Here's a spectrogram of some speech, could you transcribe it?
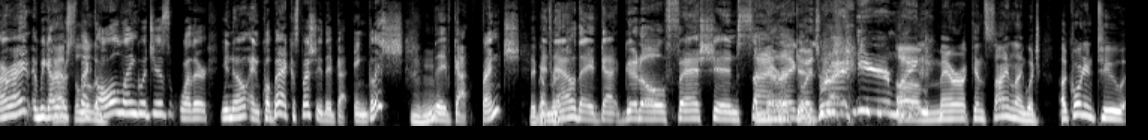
All right. And we got to respect all languages, whether, you know, and Quebec, especially, they've got English, Mhm. they've got French, They've got and French. now they've got good old fashioned sign American. language right here, Mike. American Sign Language. According to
